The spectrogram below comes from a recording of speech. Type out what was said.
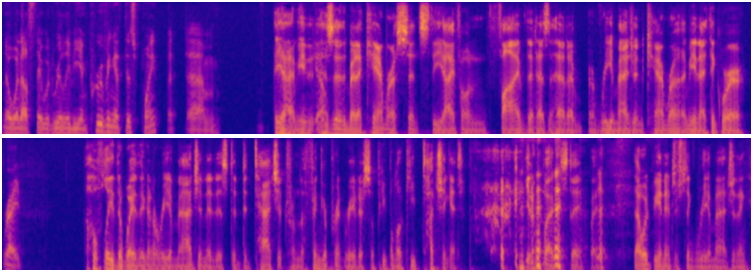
know what else they would really be improving at this point, but um, yeah, I mean, has there been a camera since the iPhone 5 that hasn't had a, a reimagined camera? I mean, I think we're right. Hopefully, the way they're going to reimagine it is to detach it from the fingerprint reader so people don't keep touching it, you know, by mistake. But that would be an interesting reimagining.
